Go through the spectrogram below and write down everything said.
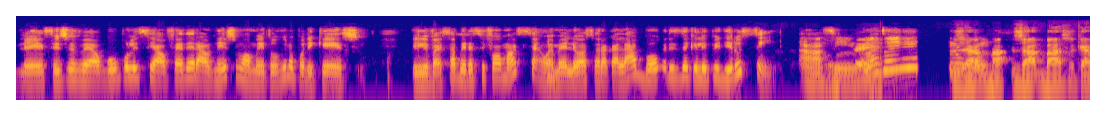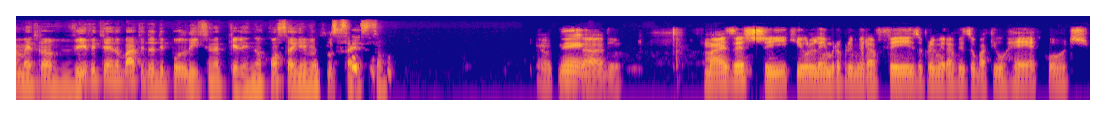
Né, se tiver algum policial federal nesse momento ouvindo o podcast, ele vai saber essa informação. É melhor a senhora calar a boca e dizer que ele pediram sim. Ah, sim. É. Mas aí. Já, já basta que a Metro vive tendo batida de polícia, né? Porque eles não conseguem ver sucesso. É verdade. É. Mas é chique, eu lembro a primeira vez, a primeira vez eu bati o recorde.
